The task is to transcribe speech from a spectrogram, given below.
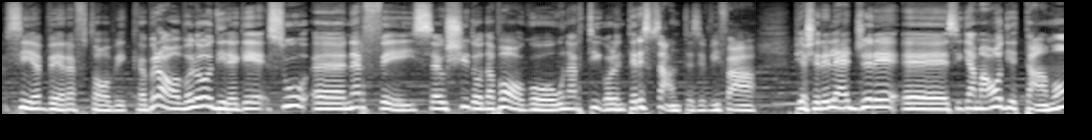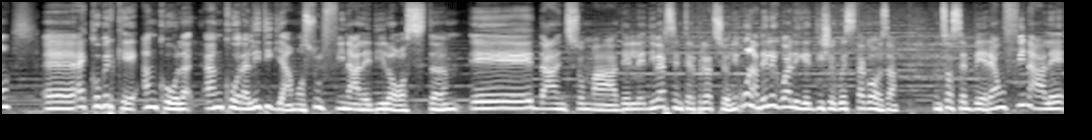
Sì, è vero, è off topic. Però volevo dire che su eh, Nerface è uscito da poco un articolo interessante, se vi fa piacere leggere, eh, si chiama Odi e Tamo. Eh, ecco perché ancora, ancora litighiamo sul finale di Lost e dà insomma delle diverse interpretazioni. Una delle quali che dice questa cosa, non so se è vera, è un finale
